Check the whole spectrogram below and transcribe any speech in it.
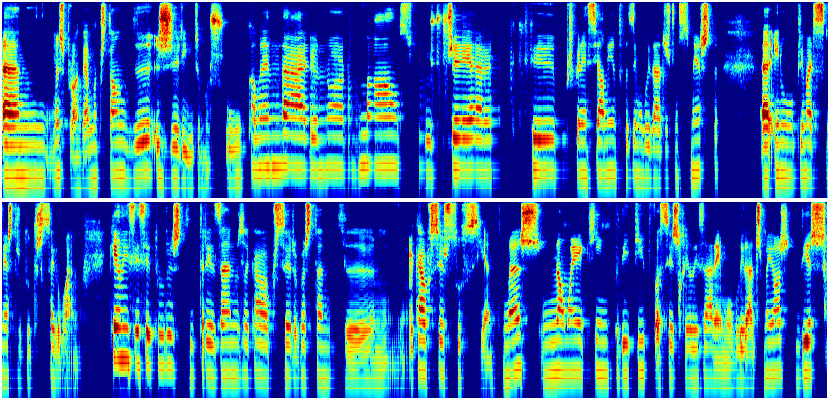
Um, mas pronto, é uma questão de gerirmos. O calendário normal sugere que preferencialmente fazer mobilidades no semestre uh, e no primeiro semestre do terceiro ano. Que em licenciaturas de três anos acaba por ser bastante, um, acaba por ser suficiente, mas não é aqui impeditivo vocês realizarem mobilidades maiores, desde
